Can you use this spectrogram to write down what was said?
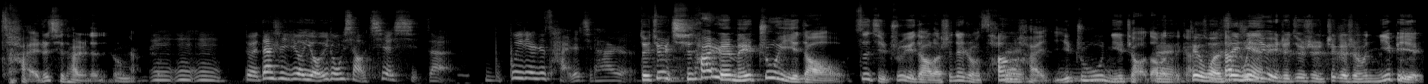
踩着其他人的那种感受。嗯嗯嗯，对，但是就有一种小窃喜在，不不一定是踩着其他人。对，就是其他人没注意到，自己注意到了，是那种沧海遗珠，你找到了的感觉。对这个我它最近不意味着就是这个什么，你比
